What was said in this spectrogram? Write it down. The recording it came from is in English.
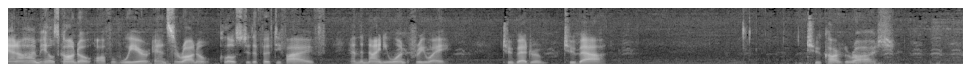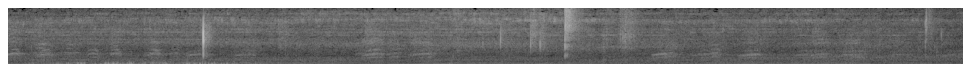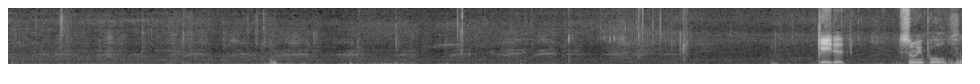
Anaheim Hills condo off of Weir and Serrano, close to the 55 and the 91 freeway. Two bedroom, two bath, two car garage. Gated swimming pools.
